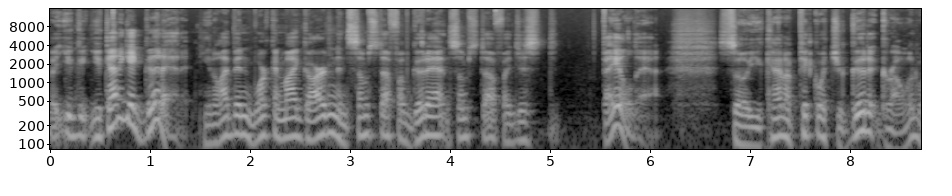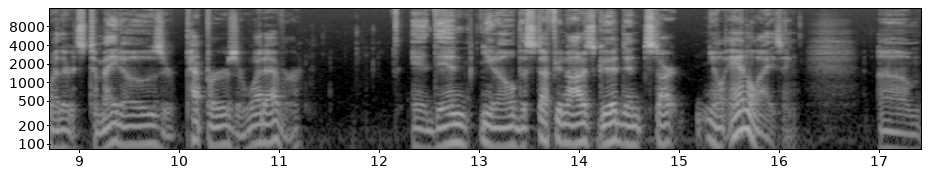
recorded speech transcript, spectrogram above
But you you got to get good at it. You know, I've been working my garden, and some stuff I'm good at, and some stuff I just failed at. So you kind of pick what you're good at growing, whether it's tomatoes or peppers or whatever. And then, you know, the stuff you're not as good, then start, you know, analyzing. Um,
